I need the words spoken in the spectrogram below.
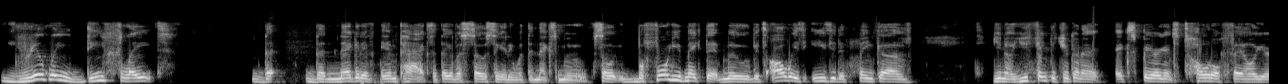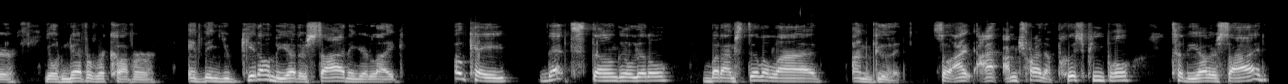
really deflate the the negative impacts that they've associated with the next move. So before you make that move, it's always easy to think of you know, you think that you're going to experience total failure, you'll never recover, and then you get on the other side and you're like, okay, that stung a little, but I'm still alive. I'm good. So I, I I'm trying to push people to the other side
